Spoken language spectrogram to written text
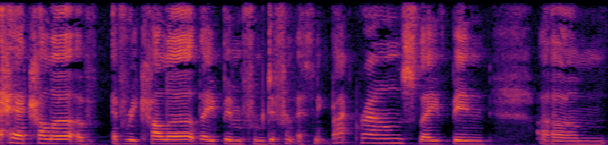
hair color of every color. They've been from different ethnic backgrounds. They've been um,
